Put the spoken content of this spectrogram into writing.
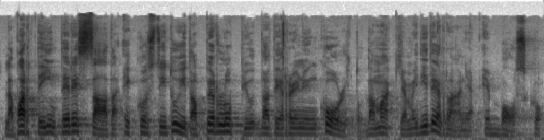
La parte interessata è costituita per lo più da terreno incolto, da macchia mediterranea e bosco.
